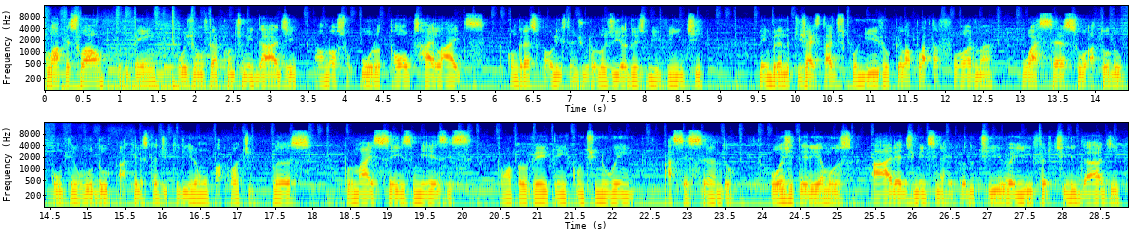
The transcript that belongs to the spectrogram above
Olá pessoal, tudo bem? Hoje vamos dar continuidade ao nosso UroTalks Highlights do Congresso Paulista de Urologia 2020. Lembrando que já está disponível pela plataforma o acesso a todo o conteúdo aqueles que adquiriram o pacote Plus por mais seis meses. Então aproveitem e continuem acessando. Hoje teremos a área de medicina reprodutiva e infertilidade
